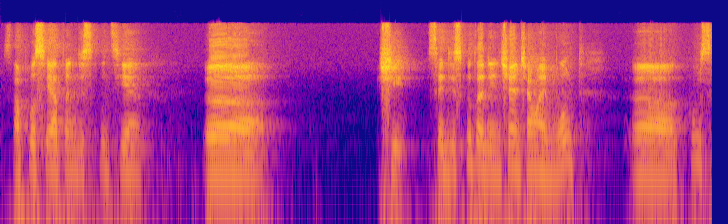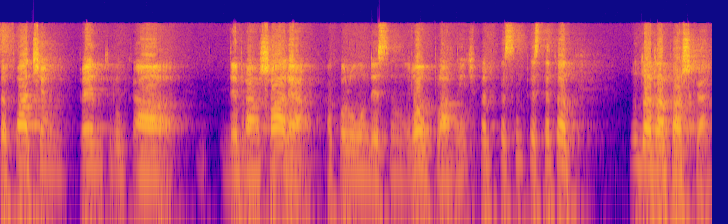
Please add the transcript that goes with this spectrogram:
S-a pus, iată, în discuție uh, și se discută din ce în ce mai mult uh, cum să facem pentru ca debranșarea, acolo unde sunt rău platnici, pentru că sunt peste tot, nu doar la Pașcani,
